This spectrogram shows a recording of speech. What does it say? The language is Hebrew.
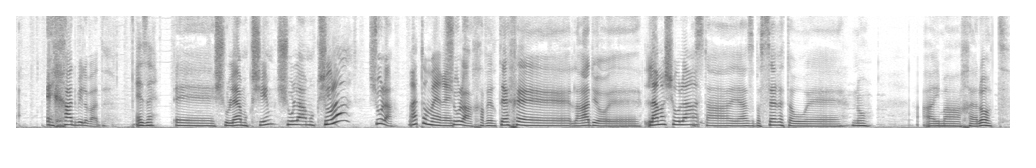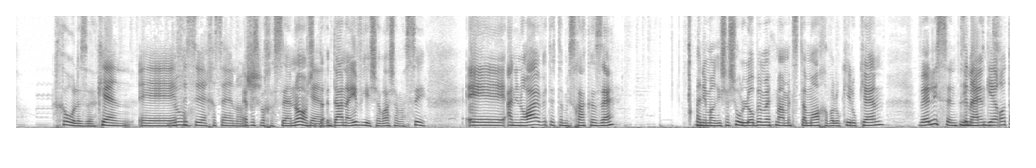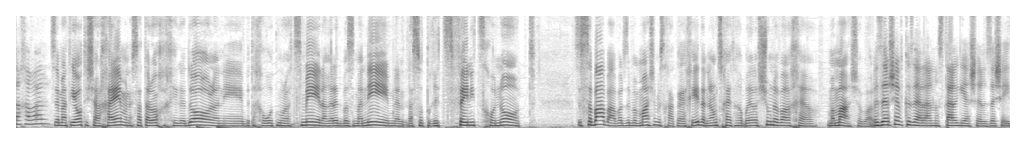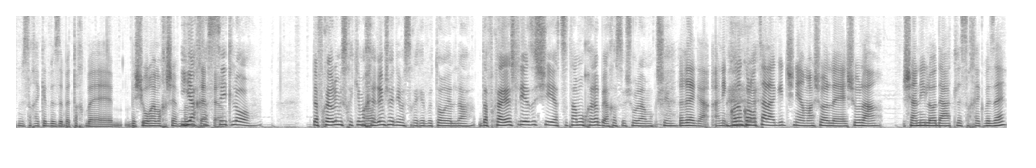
אחד בלבד. איזה? אה, שולי המוקשים? שולה המוקשים? שולה? שולה. מה את אומרת? שולה, חברתך אה, לרדיו, אה, למה שולה? עשתה אה, אז בסרט ההוא, אה, נו, אה, עם החיילות. איך קראו לזה? כן, אה, נו. אפס יחסי אנוש. אפס בחסי אנוש, כן. ד- דנה איבגי שעברה שם השיא. אה, אני נורא אוהבת את המשחק הזה. אני מרגישה שהוא לא באמת מאמץ את המוח, אבל הוא כאילו כן. ואין לי סנטימנט. זה מאתגר אותך אבל? זה מאתגר אותי שעל החיים, אני עושה את הלוח הכי גדול, אני בתחרות מול עצמי, לרדת בזמנים, לעשות רצפי ניצחונות. זה סבבה, אבל זה ממש המשחק היחיד, אני לא מצליחה להתחבר לשום דבר אחר. ממש, אבל. וזה יושב כזה על הנוסטלגיה של זה שהיית משחקת בזה בטח ב- בשיעורי מחשב בבית ספר. יחסית לא. דווקא היו לי משחקים מה? אחרים שהייתי משחקת בתור ילדה. דווקא יש לי איזושהי הצתה מאוחרת ביחס לשולי המוקשים. רגע, אני קודם כל רוצה להגיד שנייה משהו על אה, שולה, שאני לא יודעת לשחק בזה.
